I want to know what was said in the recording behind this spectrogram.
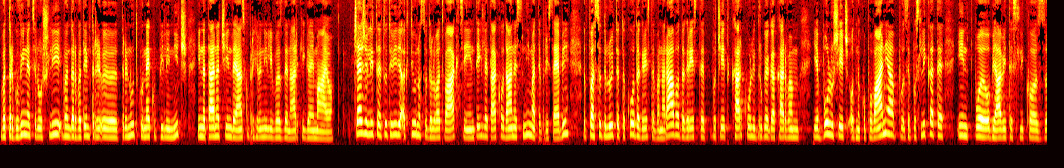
v trgovine celo šli, vendar v tem eh, trenutku ne kupili nič in na ta način dejansko prihranili vse denar, ki ga imajo. Če želite tudi vi aktivno sodelovati v akciji in teh letakov danes nimate pri sebi, pa sodelujte tako, da greste v naravo, da greste početi karkoli drugega, kar vam je bolj všeč od nakupovanja, se poslikate in objavite sliko z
